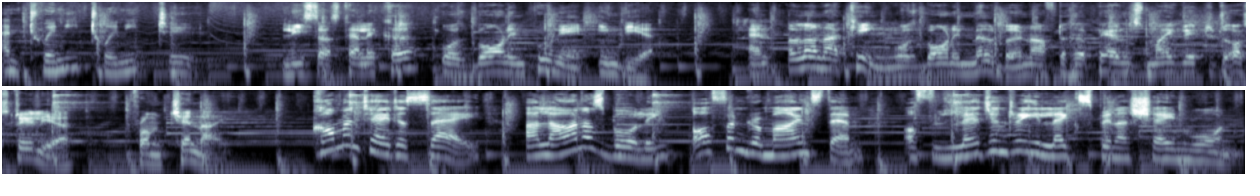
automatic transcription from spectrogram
and 2022. Lisa Sthalekar was born in Pune, India, and Alana King was born in Melbourne after her parents migrated to Australia from Chennai. Commentators say Alana's bowling often reminds them of legendary leg spinner Shane Warne.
